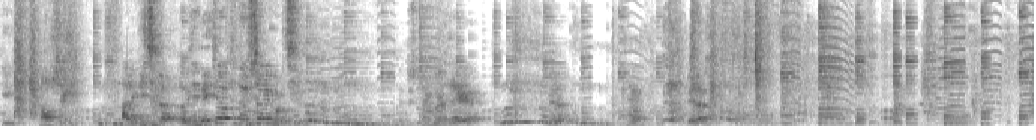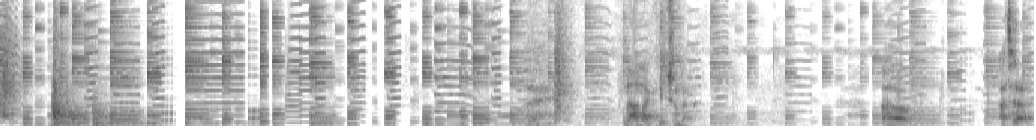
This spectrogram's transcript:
কি সমস্যা কি? আর কিছু না ওই যে নেচে আমাকে দুষ্টামি করছিল। দুষ্টামি করার জায়গা? বেরো। হ্যাঁ। বেরো। না না কিছু না। আহ, আচ্ছা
